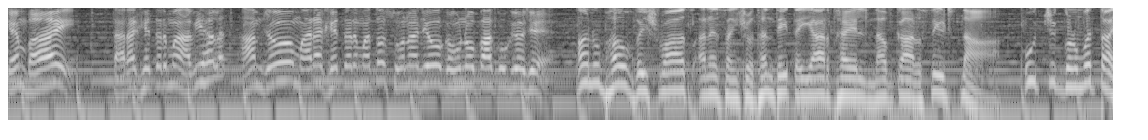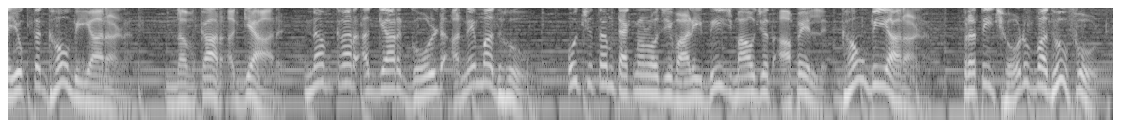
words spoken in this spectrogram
કેમ ભાઈ? તારા ખેતરમાં આવી હાલત? આમ જો, મારા ખેતરમાં તો સોના જેવો ઘઉંનો પાક ઉગ્યો છે. અનુભવ, વિશ્વાસ અને સંશોધનથી તૈયાર થયેલ નવકાર સીડ્સના ઉચ્ચ ગુણવત્તાયુક્ત ઘઉં બિયારણ. નવકાર અગિયાર નવકાર અગિયાર ગોલ્ડ અને મધુ. ઉચ્ચતમ ટેકનોલોજી વાળી બીજ માવજત આપેલ ઘઉં બિયારણ. પ્રતિ છોડ વધુ ફૂટ,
